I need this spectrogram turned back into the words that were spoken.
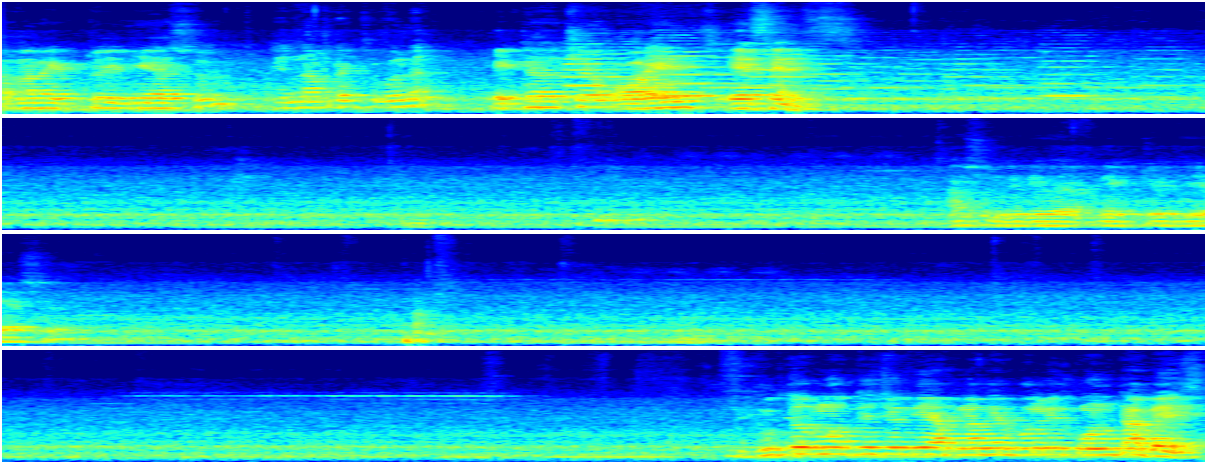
আপনারা একটু এগিয়ে আসুন। এর নামটা কি বলেন এটা হচ্ছে অরেঞ্জ এসেন্স আসুন দিদি ভাই আপনি একটু এগিয়ে আসুন। দুটোর মধ্যে যদি আপনাদের বলি কোনটা বেস্ট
